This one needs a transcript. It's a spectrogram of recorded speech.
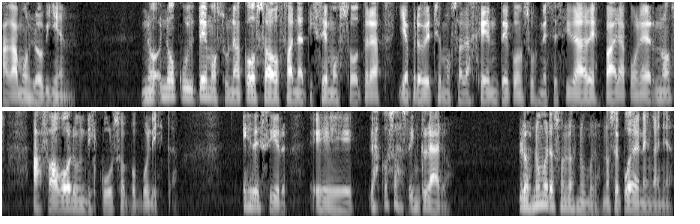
hagámoslo bien. No, no ocultemos una cosa o fanaticemos otra y aprovechemos a la gente con sus necesidades para ponernos a favor un discurso populista. Es decir, eh, las cosas en claro. Los números son los números, no se pueden engañar.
